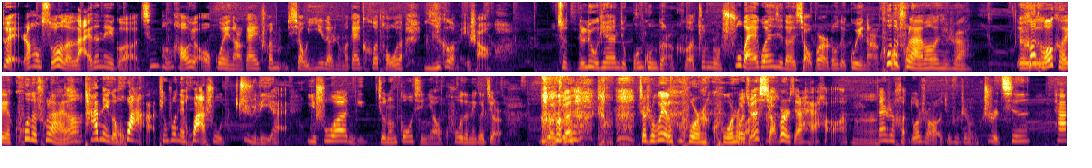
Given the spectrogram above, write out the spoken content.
对，然后所有的来的那个亲朋好友过去那儿，该穿孝衣的，什么该磕头的，一个没少。就六天就光光搁那儿磕，就那种叔伯关系的小辈儿都得跪那儿哭得出来。吗？问题是呃磕头可以，哭得出来吗？他那个话，听说那话术巨厉害，一说你就能勾起你要哭的那个劲儿。我觉得，这是为了哭而哭是吧？我觉得小辈儿其实还好啊，嗯，但是很多时候就是这种至亲，他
